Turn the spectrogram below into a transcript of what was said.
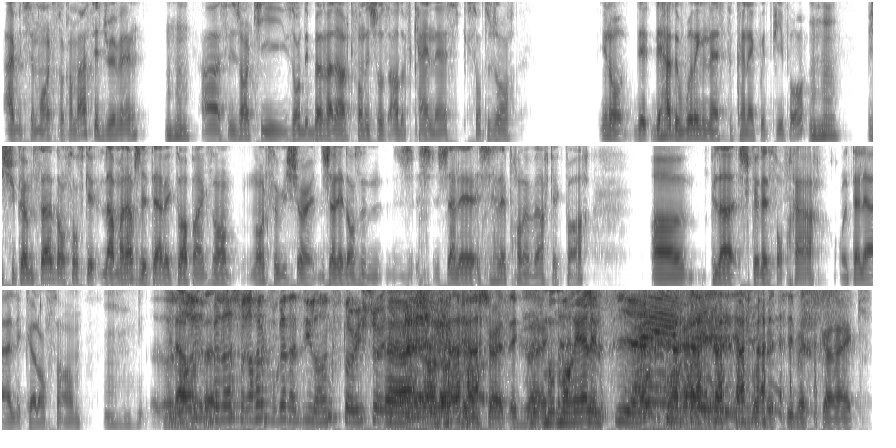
habituellement qui sont quand même assez driven. Euh, c'est des gens qui ils ont des bonnes valeurs, qui font des choses out of kindness, puis qui sont toujours, you know, they, they have the willingness to connect with people. Mhm. Puis je suis comme ça dans le sens que la manière que j'étais avec toi, par exemple, long story short, j'allais dans une, j'allais, j'allais prendre un verre quelque part. Euh, puis là, je connais son frère. On est allé à l'école ensemble. Mhm. Non, ça- maintenant, je me rappelle pourquoi t'as dit long story short. Ouais, long, long story short, exact. Mo- Montréal est petit, hein? Montréal est, est trop petit, mais c'est correct.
